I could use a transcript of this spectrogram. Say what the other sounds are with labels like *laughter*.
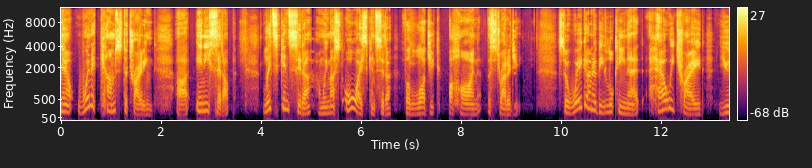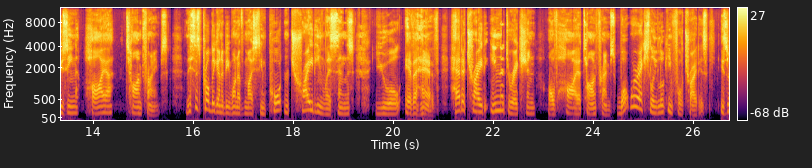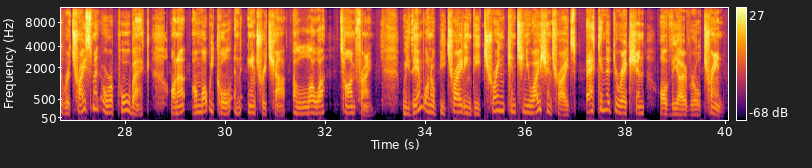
Now when it comes to trading uh, any setup let's consider and we must always consider the logic behind the strategy so we're going to be looking at how we trade using higher time frames this is probably going to be one of the most important trading lessons you will ever have how to trade in the direction of higher time frames what we're actually looking for traders is a retracement or a pullback on a on what we call an entry chart a lower time frame we then want to be trading the trend continuation trades back in the direction of the overall trend.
